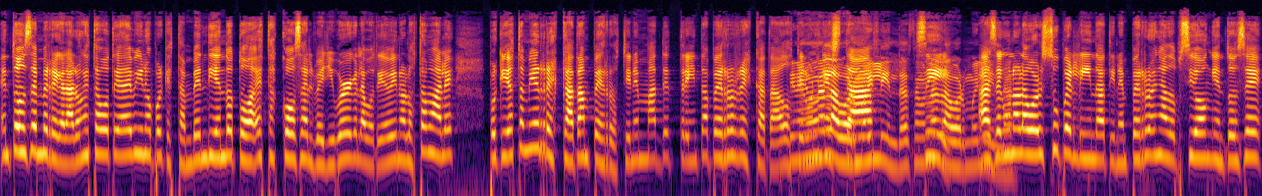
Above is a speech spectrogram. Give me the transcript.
Entonces me regalaron esta botella de vino porque están vendiendo todas estas cosas, el veggie burger, la botella de vino, los tamales, porque ellos también rescatan perros. Tienen más de 30 perros rescatados. Tienen un una labor staff. muy linda, hacen una Sí, labor muy linda. Hacen una labor súper linda, tienen perros en adopción y entonces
